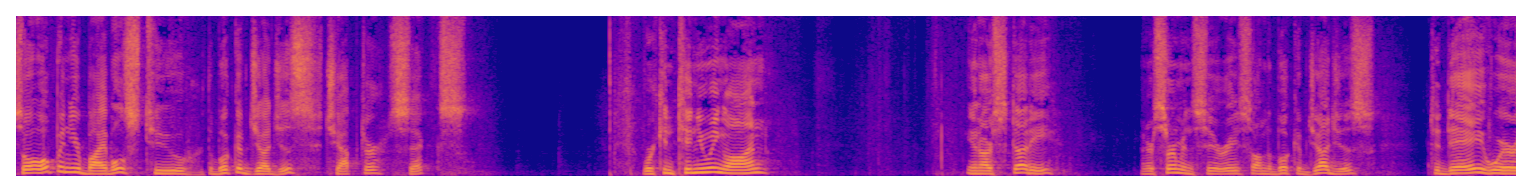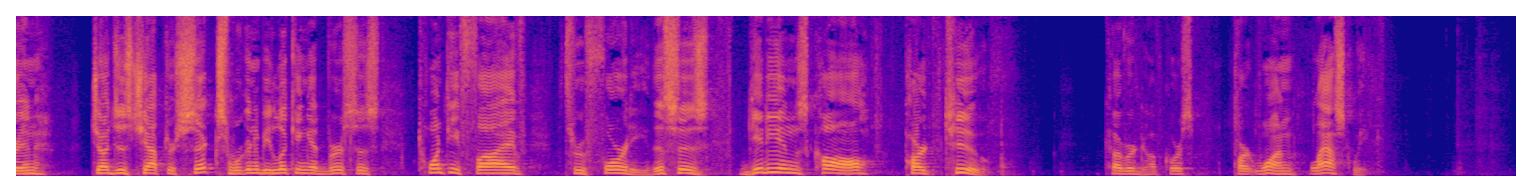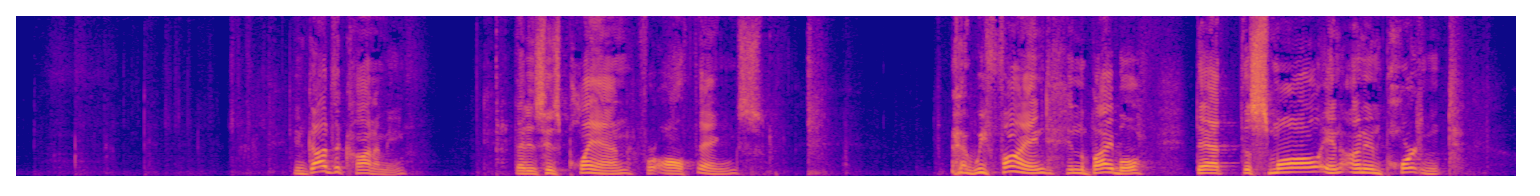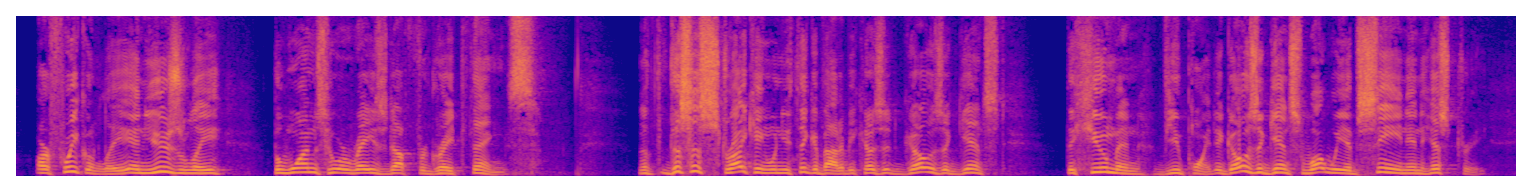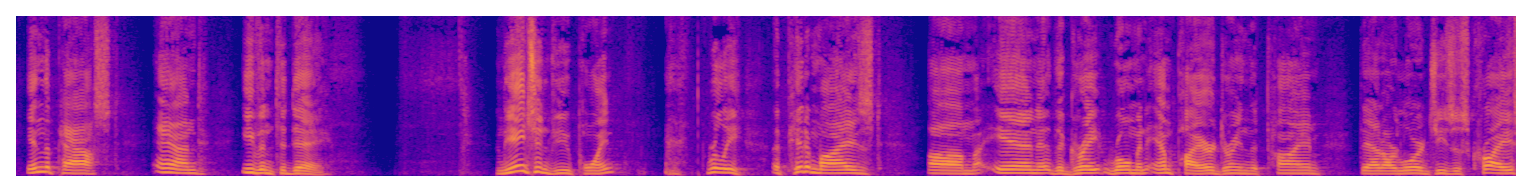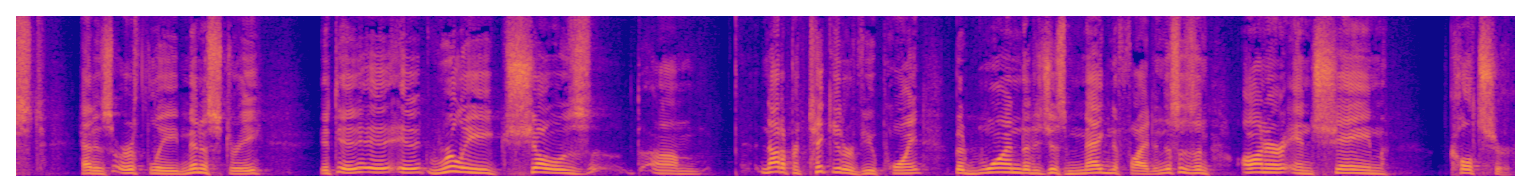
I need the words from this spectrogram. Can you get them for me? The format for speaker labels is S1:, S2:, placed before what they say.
S1: So open your Bibles to the book of Judges, chapter 6. We're continuing on in our study, in our sermon series on the book of Judges. Today we're in Judges chapter 6. We're going to be looking at verses 25 through 40. This is Gideon's Call, part 2. Covered, of course, part 1 last week. In God's economy, that is His plan for all things, we find in the Bible that the small and unimportant are frequently and usually the ones who are raised up for great things. Now, this is striking when you think about it because it goes against the human viewpoint. It goes against what we have seen in history, in the past, and even today. And the ancient viewpoint really epitomized um, in the great Roman Empire during the time that our Lord Jesus Christ had his earthly ministry. It, it, it really shows um, not a particular viewpoint, but one that is just magnified. And this is an honor and shame culture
